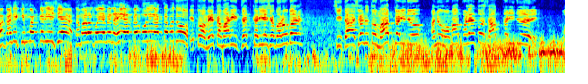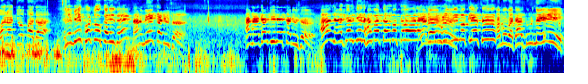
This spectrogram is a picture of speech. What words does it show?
હગાની કિંમત કરીએ છીએ. તમારા કોઈ અમે નહીં હેલપેલ બોલી નાખતા બધું. એ તો અમે તમારી ઇજ્જત કરીએ છીએ બરોબર? સીધા હશો ને તો માફ કરી દો. અને હોમા પડે તો સાફ કરી દો. રાખજો પાછા. એટલે મેં ખોટું કર્યું છે? તાણ મેં કર્યું છે? આ નાગરજીને કર્યું છે. આ નાગરજી હેડો, કેટલા હેડો. મોકલ્યા છે? આમાં વધારે દૂર નહીં.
